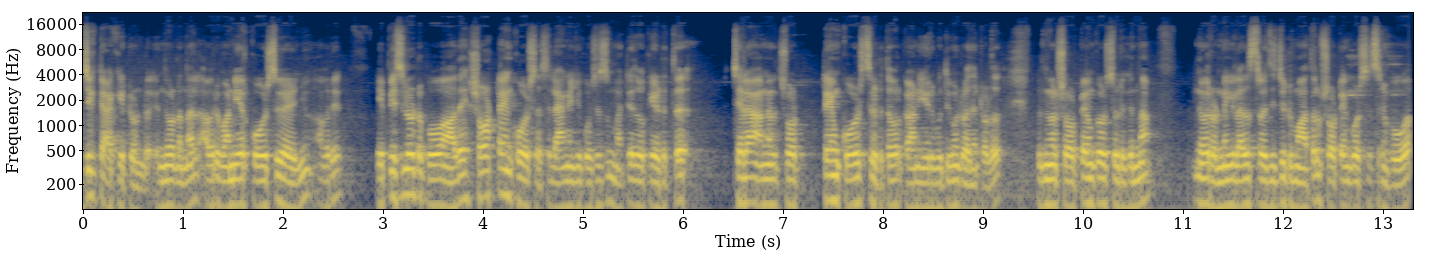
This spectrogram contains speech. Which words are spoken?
reject ആക്കിയിട്ടുണ്ട്. എന്തുകൊണ്ടെന്നാൽ അവർ വൺ ഇയർ കോഴ്സ് കഴിഞ്ഞു. അവർ എ പി എസിലോട്ട് പോകാതെ short time courses language courses മറ്റേതൊക്കെ എടുത്ത് ചില അങ്ങനെ ഷോർട്ട് ടൈം കോഴ്സ് എടുത്തവർക്കാണ് ഈ ഒരു ബുദ്ധിമുട്ട് വന്നിട്ടുള്ളത്. നിങ്ങൾ ഷോർട്ട് ടൈം കോഴ്സ് എടുക്കുന്ന എന്നിവരുണ്ടെങ്കിൽ അത് ശ്രദ്ധിച്ചിട്ട് മാത്രം ഷോർട്ട് ടൈം കോഴ്സസിന് പോവുക.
